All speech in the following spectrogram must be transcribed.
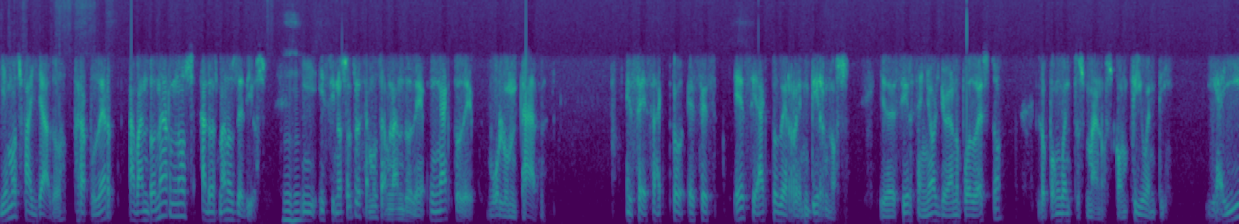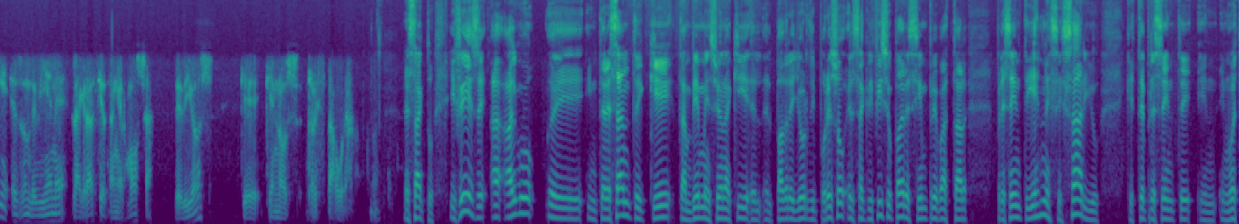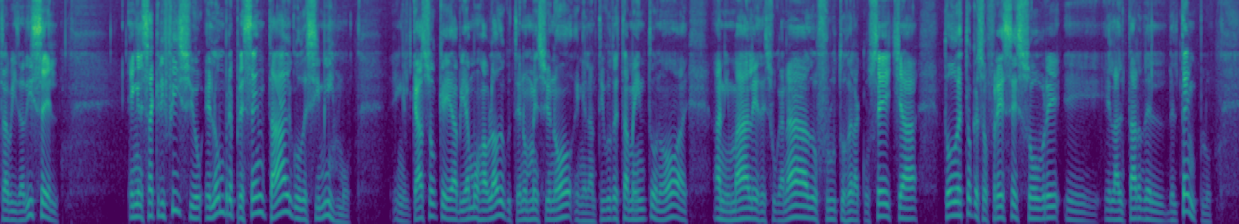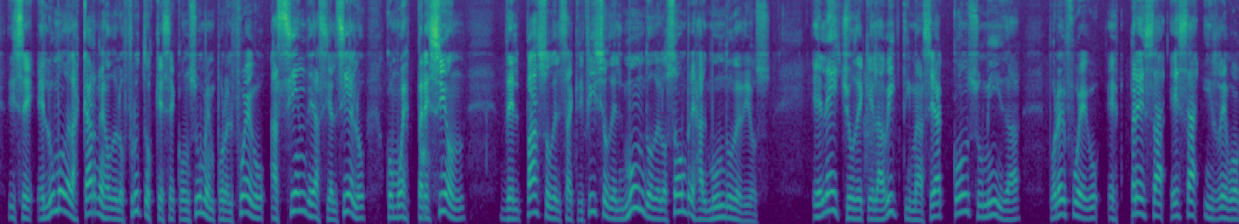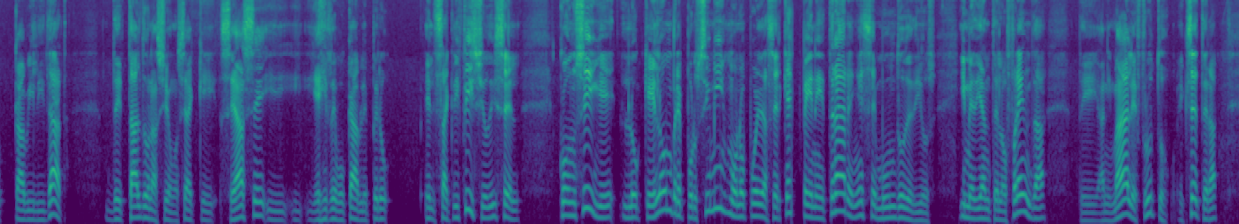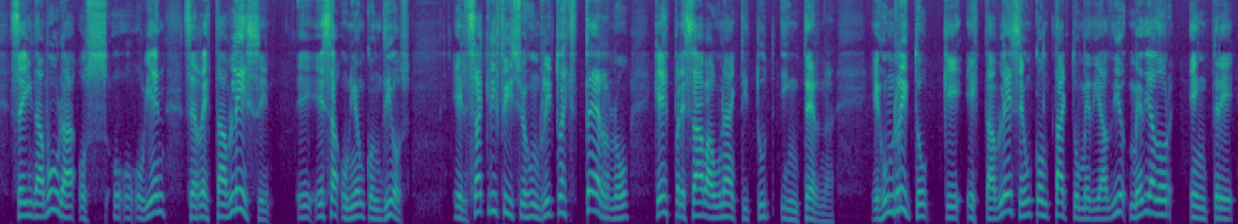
y hemos fallado para poder abandonarnos a las manos de Dios y, si nosotros estamos hablando de un acto de voluntad, ese acto, ese, ese acto de rendirnos y de decir, Señor, yo ya no puedo esto, lo pongo en tus manos, confío en ti. Y ahí es donde viene la gracia tan hermosa de Dios que, que nos restaura. Exacto. Y fíjese, algo eh, interesante que también menciona aquí el, padre Jordi, por eso el sacrificio, padre, siempre va a estar presente y es necesario que esté presente en, nuestra vida. Dice él, en el sacrificio el hombre presenta algo de sí mismo. En el caso que habíamos hablado, que usted nos mencionó en el Antiguo Testamento, ¿no? Animales de su ganado, frutos de la cosecha, todo esto que se ofrece sobre eh, el altar del templo. Dice, el humo de las carnes o de los frutos que se consumen por el fuego asciende hacia el cielo como expresión del paso del sacrificio del mundo de los hombres al mundo de Dios. El hecho de que la víctima sea consumida por el fuego expresa esa irrevocabilidad de tal donación, o sea que se hace y, es irrevocable, pero el sacrificio, dice él, consigue lo que el hombre por sí mismo no puede hacer, que es penetrar en ese mundo de Dios. Y mediante la ofrenda de animales, frutos, etcétera, se inaugura o, bien se restablece eh, esa unión con Dios. El sacrificio es un rito externo que expresaba una actitud interna. Es un rito que establece un contacto mediador entre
